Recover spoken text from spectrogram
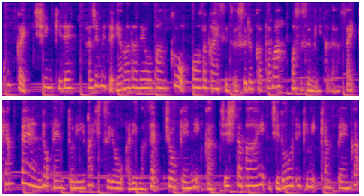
今回新規で初めて山田ネオバンクを口座開設する方はお進みください。キャンペーンのエントリーは必要ありません。条件に合致した場合、自動的にキャンペーンが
